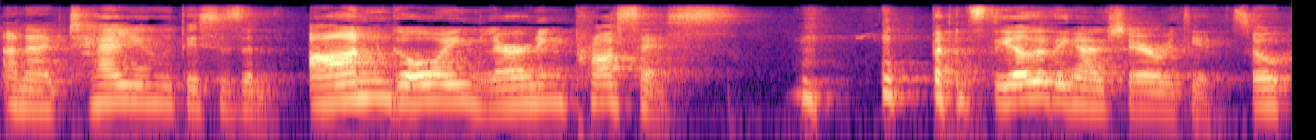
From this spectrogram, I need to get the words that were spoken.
And I tell you, this is an ongoing learning process. That's the other thing I'll share with you. So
